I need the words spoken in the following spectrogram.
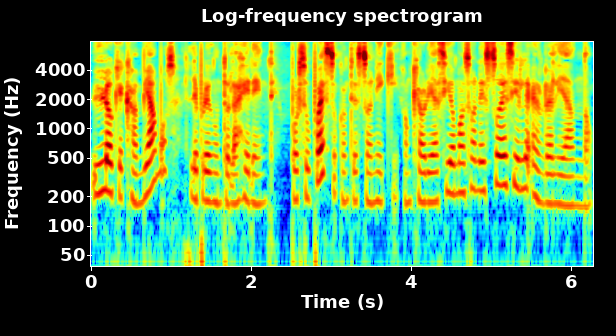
lo que cambiamos? le preguntó la gerente. Por supuesto, contestó Nicky, aunque habría sido más honesto decirle en realidad no.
